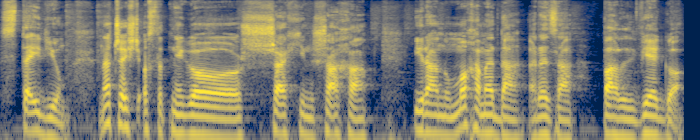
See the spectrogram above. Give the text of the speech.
Stadium na cześć ostatniego Shahin Shaha Iranu Mohameda Reza Pahlawiego.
